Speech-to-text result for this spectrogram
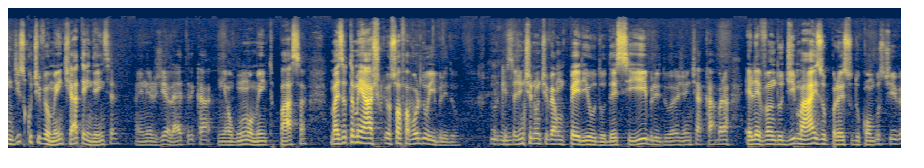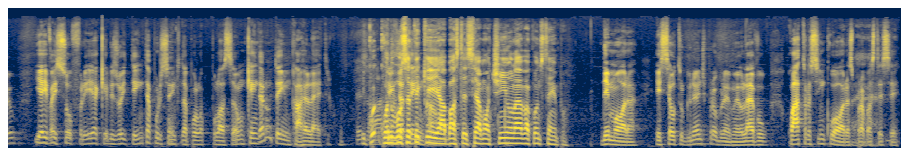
indiscutivelmente, é a tendência a energia elétrica em algum momento passa, mas eu também acho que eu sou a favor do híbrido. Porque uhum. se a gente não tiver um período desse híbrido, a gente acaba elevando demais o preço do combustível e aí vai sofrer aqueles 80% da população que ainda não tem um carro elétrico. Exato. E quando você tem, tem um que carro. abastecer a motinho, leva quanto tempo? Demora. Esse é outro grande problema. Eu levo 4 a 5 horas é. para abastecer.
